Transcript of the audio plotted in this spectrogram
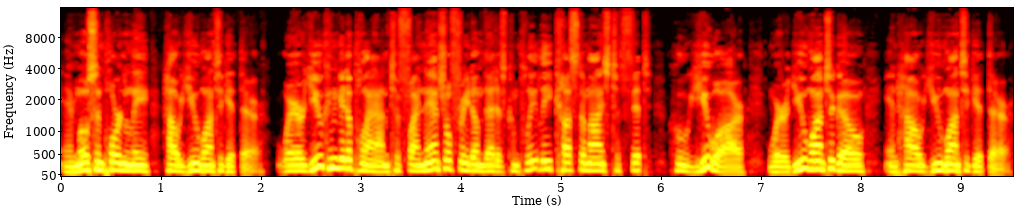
and most importantly, how you want to get there, where you can get a plan to financial freedom that is completely customized to fit who you are, where you want to go, and how you want to get there.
